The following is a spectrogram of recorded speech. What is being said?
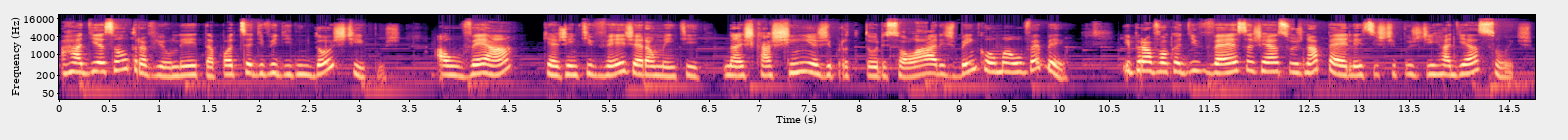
A radiação ultravioleta pode ser dividida em dois tipos: a UVA, que a gente vê geralmente nas caixinhas de protetores solares, bem como a UVB, e provoca diversas reações na pele esses tipos de radiações.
